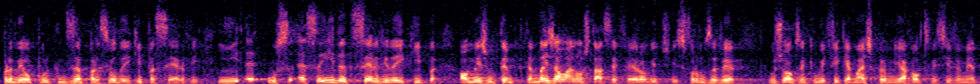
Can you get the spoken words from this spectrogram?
Perdeu porque desapareceu da equipa Servi. E a, a saída de Servi da equipa, ao mesmo tempo que também já lá não está Seferovic, e se formos a ver os jogos em que o Benfica é mais permeável defensivamente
